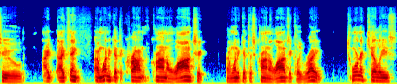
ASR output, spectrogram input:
to, I, I think I want to get the chron- chronologic. I want to get this chronologically right. Torn Achilles,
